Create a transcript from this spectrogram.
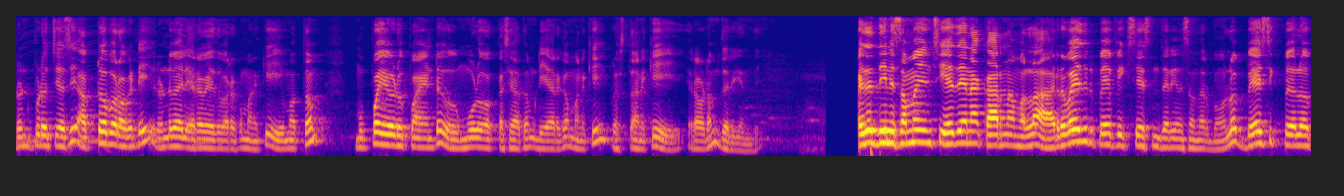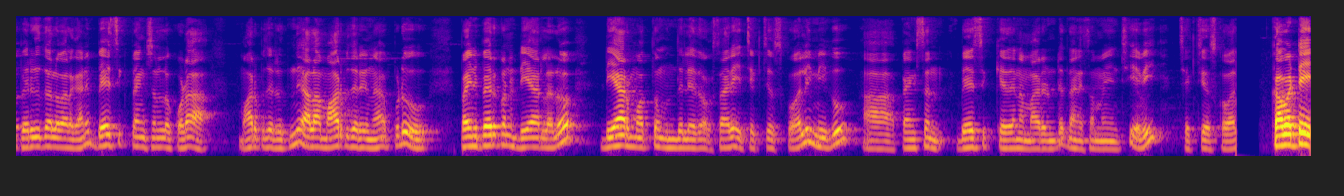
రెండు ఇప్పుడు వచ్చేసి అక్టోబర్ ఒకటి రెండు వేల ఇరవై ఐదు వరకు మనకి మొత్తం ముప్పై ఏడు పాయింట్ మూడు ఒక్క శాతం డిఆర్గా మనకి ప్రస్తుతానికి రావడం జరిగింది. అయితే దీనికి సంబంధించి ఏదైనా కారణం వల్ల రివైజ్డ్ పే ఫిక్స్ చేసిన జరిగిన సందర్భంలో బేసిక్ పేలో పెరుగుదల వల్ల కానీ బేసిక్ పెన్షన్లో కూడా మార్పు జరుగుతుంది. అలా మార్పు జరిగినప్పుడు పైన పేర్కొన్న డిఆర్లలో డిఆర్ మొత్తం ఉందో లేదో ఒకసారి చెక్ చేసుకోవాలి. మీకు ఆ పెన్షన్ బేసిక్ ఏదైనా మారి ఉంటే దానికి సంబంధించి అవి చెక్ చేసుకోవాలి. కాబట్టి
